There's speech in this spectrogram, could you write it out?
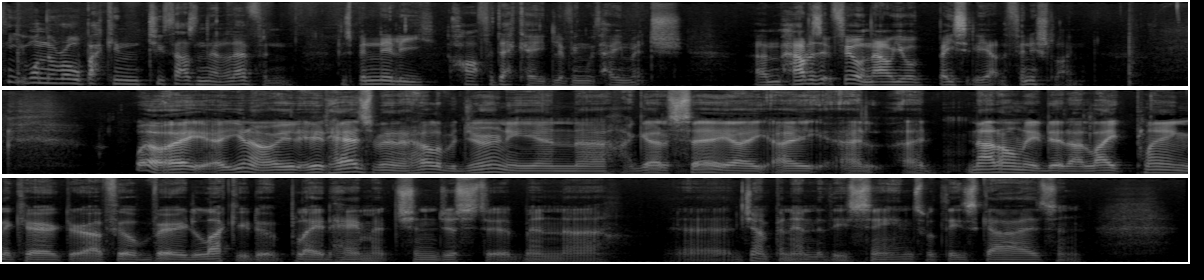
I think you won the role back in 2011. It's been nearly half a decade living with Haymitch. Um, how does it feel now you're basically at the finish line? Well, I, I, you know, it, it has been a hell of a journey, and uh, I got to say, I, I, I, I, not only did I like playing the character, I feel very lucky to have played Haymitch and just to have been uh, uh, jumping into these scenes with these guys and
